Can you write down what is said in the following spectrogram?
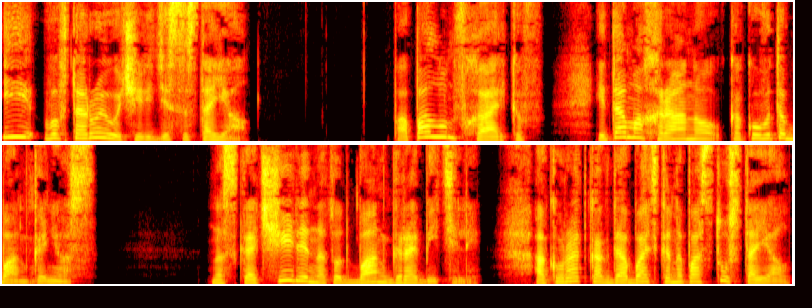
и во второй очереди состоял. Попал он в Харьков, и там охрану какого-то банка нес. Наскочили на тот банк грабители. Аккурат, когда батька на посту стоял,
